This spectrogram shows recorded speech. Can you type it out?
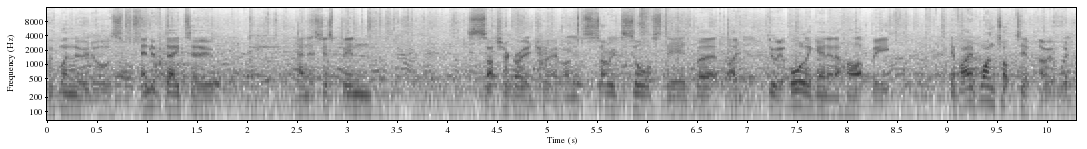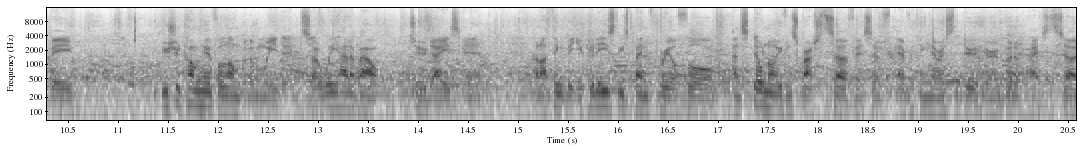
with my noodles, end of day two, and it's just been such a great trip. I'm so exhausted, but I'd do it all again in a heartbeat. If I had one top tip though, it would be you should come here for longer than we did. So we had about two days here, and I think that you could easily spend three or four and still not even scratch the surface of everything there is to do here in Budapest. So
